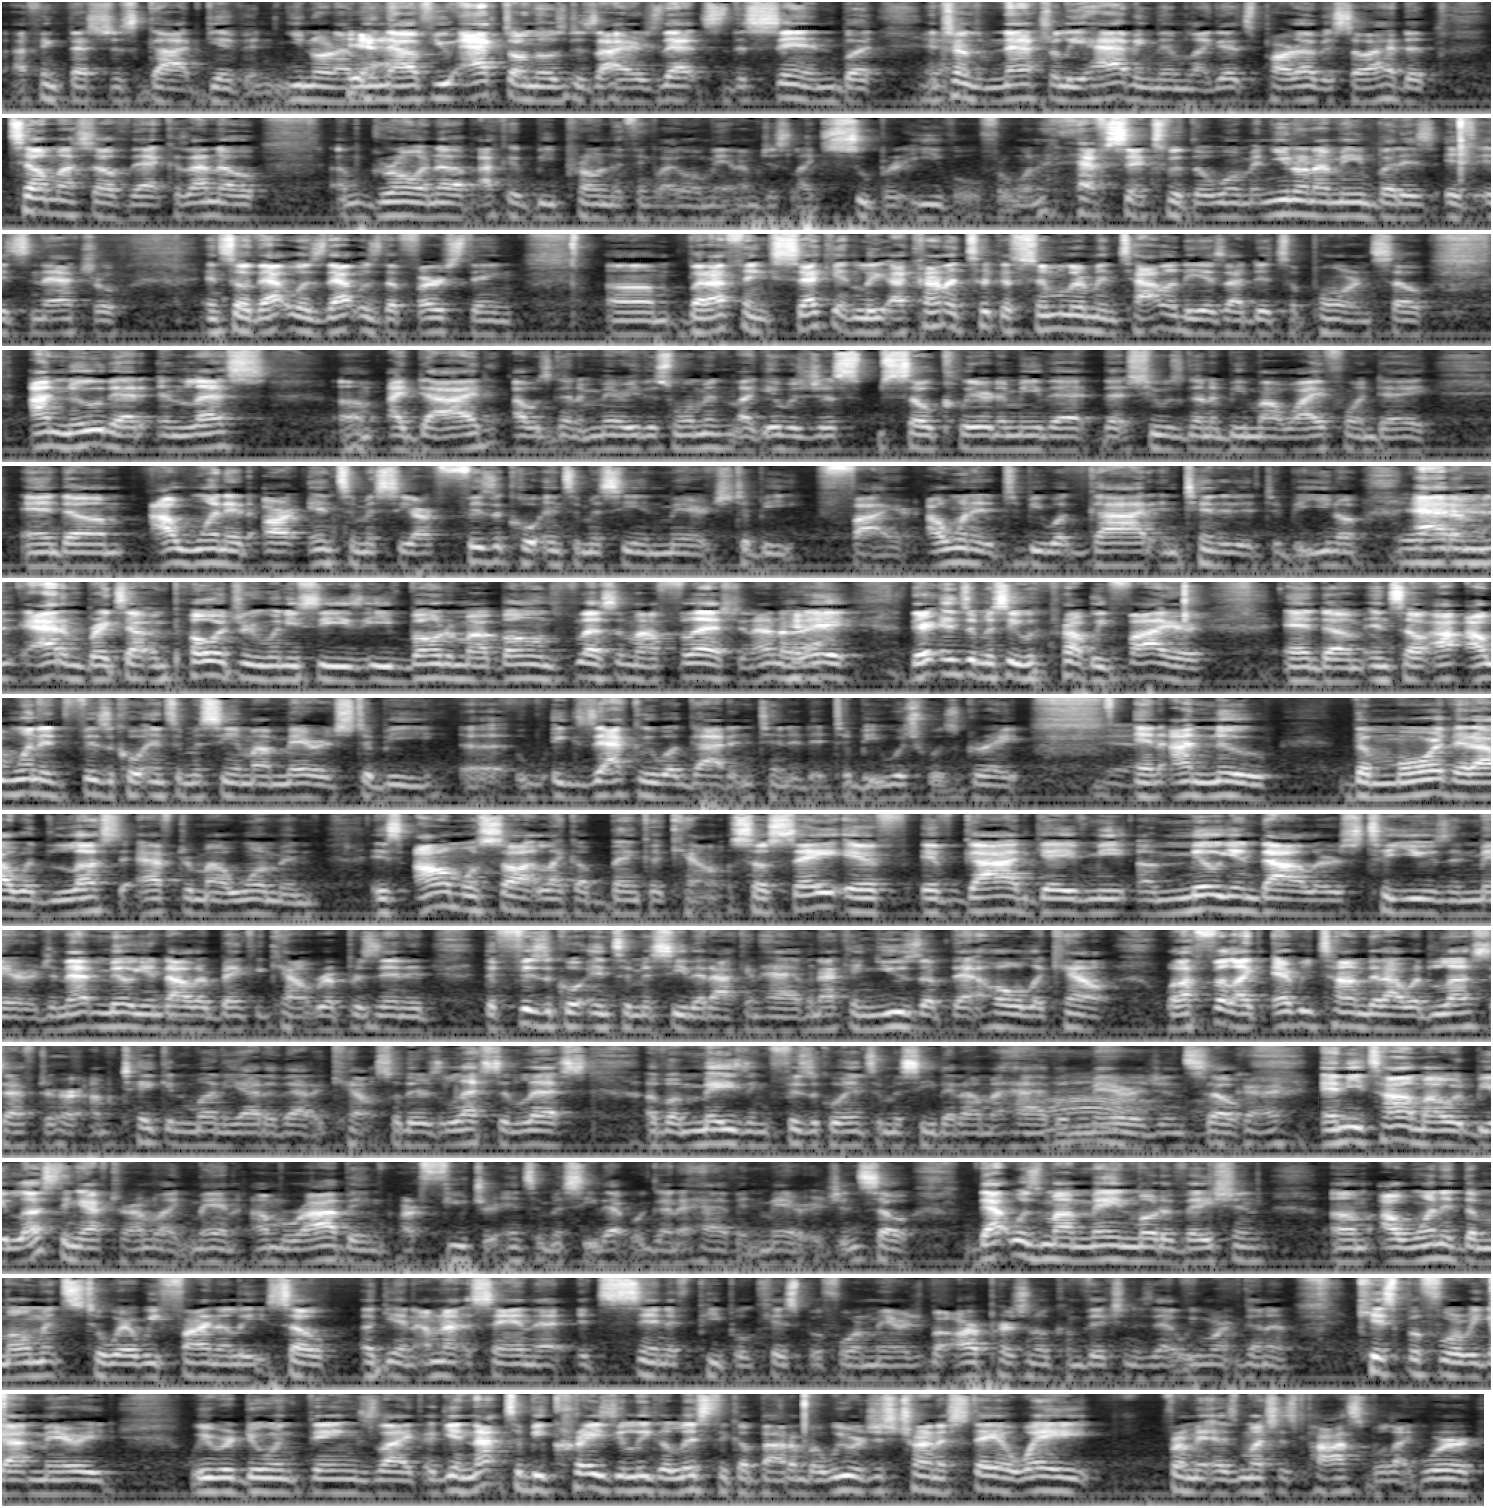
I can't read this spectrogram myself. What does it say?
I think that's just God given. You know what I Yeah. mean? Now, if you act on those desires, that's the sin. But in Yeah. terms of naturally having them, like that's part of it. So I had to tell myself that because I know um, growing up, I could be prone to think like, oh man, I'm just like super evil for wanting to have sex with a woman. You know what I mean? But it's it's, it's natural, and so that was that was the first thing. Um, but I think secondly, I kind of took a similar mentality as I did to porn. So I knew that unless um, I died. I was gonna marry this woman. Like it was just so clear to me that that she was gonna be my wife one day, and um, I wanted our intimacy, our physical intimacy in marriage, to be fire. I wanted it to be what God intended it to be. You know, Yeah. Adam Adam breaks out in poetry when he sees Eve, bone of my bones, flesh of my flesh, and I know Yeah. they their intimacy was probably fire, and um, and so I, I wanted physical intimacy in my marriage to be uh, exactly what God intended it to be, which was great, Yeah. and I knew the more that I would lust after my woman is I almost saw it like a bank account. So say if if God gave me a million dollars to use in marriage and that million dollar bank account represented the physical intimacy that I can have and I can use up that whole account. Well, I feel like every time that I would lust after her, I'm taking money out of that account. So there's less and less of amazing physical intimacy that I'm gonna have in Oh, marriage. And so okay. anytime I would be lusting after her, I'm like, man, I'm robbing our future intimacy that we're gonna have in marriage. And so that was my main motivation. Um, Um, I wanted the moments to where we finally. So again, I'm not saying that it's sin if people kiss before marriage, but our personal conviction is that we weren't gonna kiss before we got married. We were doing things like again, not to be crazy legalistic about them, but we were just trying to stay away from it as much as possible. Like we're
